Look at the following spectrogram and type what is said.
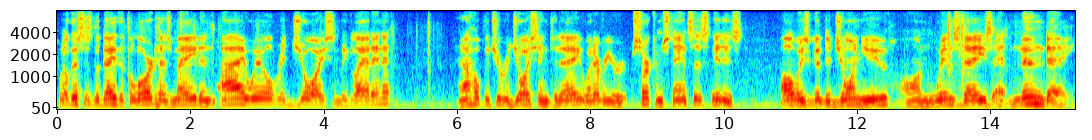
Well, this is the day that the Lord has made, and I will rejoice and be glad in it. And I hope that you're rejoicing today, whatever your circumstances. It is always good to join you on Wednesdays at noonday.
